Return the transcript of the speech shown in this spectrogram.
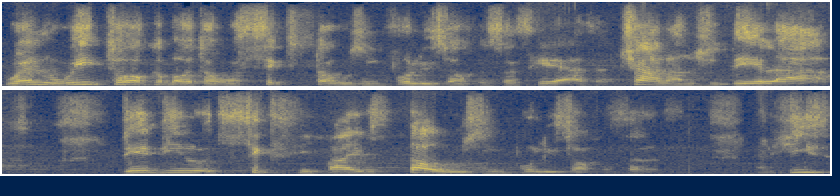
When we talk about our 6,000 police officers here as a challenge, they laugh. They deal with 65,000 police officers. And he's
